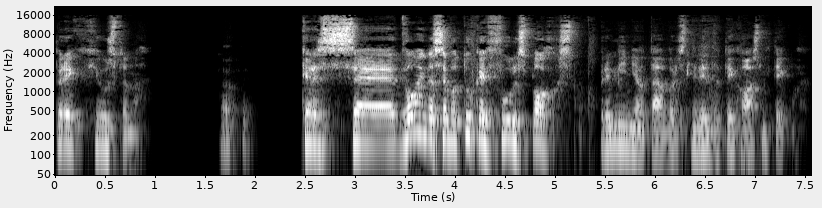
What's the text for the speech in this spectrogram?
prek Houstona. okay. Ker se dvomim, da se bo tukaj full sploh spremenjal ta vrstni red v teh osmih tekmah.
